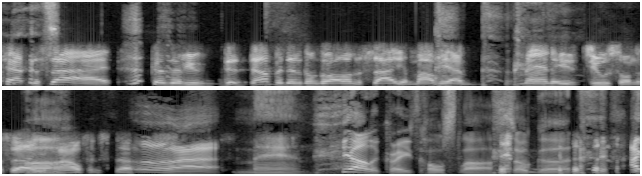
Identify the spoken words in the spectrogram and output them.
tap the side because if you just dump it, it's gonna go all on the side of your mouth. You have mayonnaise juice on the side of Oh. your mouth and stuff. Ugh, Man, y'all are crazy. coleslaw, so good. I,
